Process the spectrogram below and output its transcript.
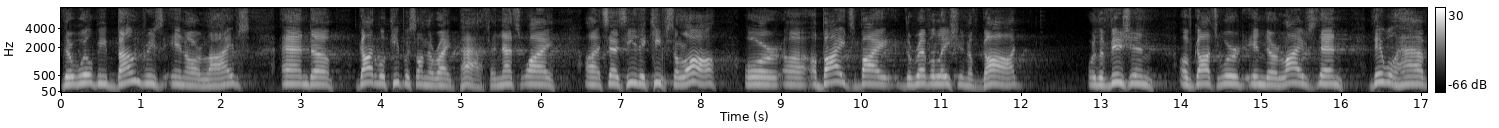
there will be boundaries in our lives, and uh, God will keep us on the right path. And that's why uh, it says, He that keeps the law or uh, abides by the revelation of God or the vision of God's word in their lives, then they will have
